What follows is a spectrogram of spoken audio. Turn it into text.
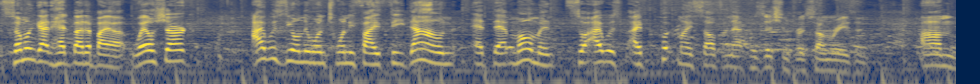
someone got headbutted by a whale shark, I was the only one 25 feet down at that moment, so I was I put myself in that position for some reason. Um,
